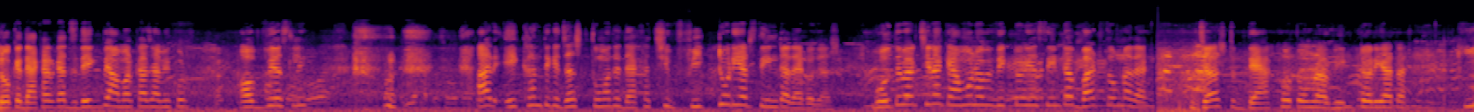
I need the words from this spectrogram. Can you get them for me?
লোকে দেখার কাজ দেখবে, আমার কাজ আমি করব অবভিয়াসলি আর এখান থেকে জাস্ট তোমাদের দেখাচ্ছি ভিক্টোরিয়ার সিনটা দেখো জাস্ট বলতে পারছি না কেমন হবে ভিক্টোরিয়ার সিনটা বাট তোমরা দেখো। জাস্ট দেখো তোমরা ভিক্টোরিয়াটা, কি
